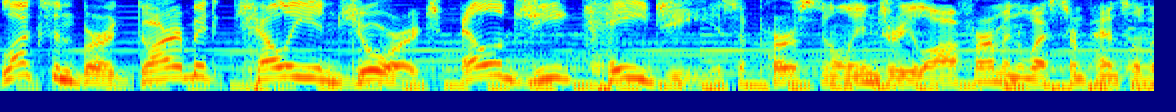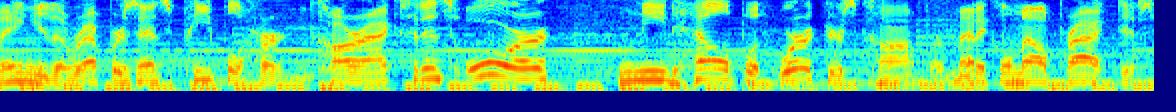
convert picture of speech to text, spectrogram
Luxenberg, Garbett, Kelly, and George. LGKG is a personal injury law firm in western Pennsylvania that represents people hurt in car accidents or who need help with workers' comp or medical malpractice.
